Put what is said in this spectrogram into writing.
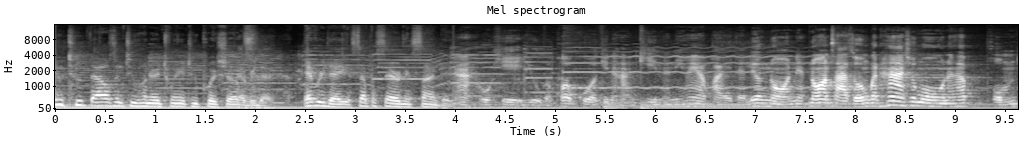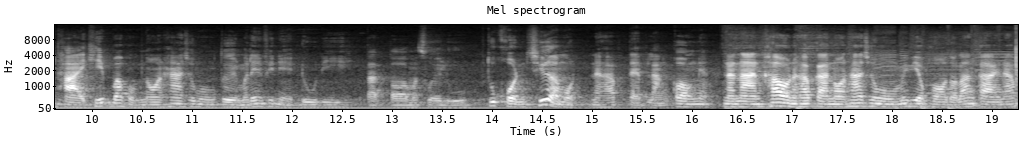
do 2,222 push-ups Every day. Every day except for Saturday and Sunday. อะโอเค อยู่กับครอบครัวกินอาหารคีนอันนี้ให้อภัยแต่เรื่องนอนเนี่ยนอนสะสมกัน 5 ชั่วโมงนะครับ ผมถ่ายคลิปว่าผมนอน 5 ชั่วโมงตื่นมาเล่นฟิตเนสดูดี ตัดต่อมาสวยหรูทุกคนเชื่อหมดนะครับ แต่หลังกล้องเนี่ยนานๆเข้านะครับ การนอน 5 ชั่วโมงไม่เพียงพอต่อร่างกายนะครับ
